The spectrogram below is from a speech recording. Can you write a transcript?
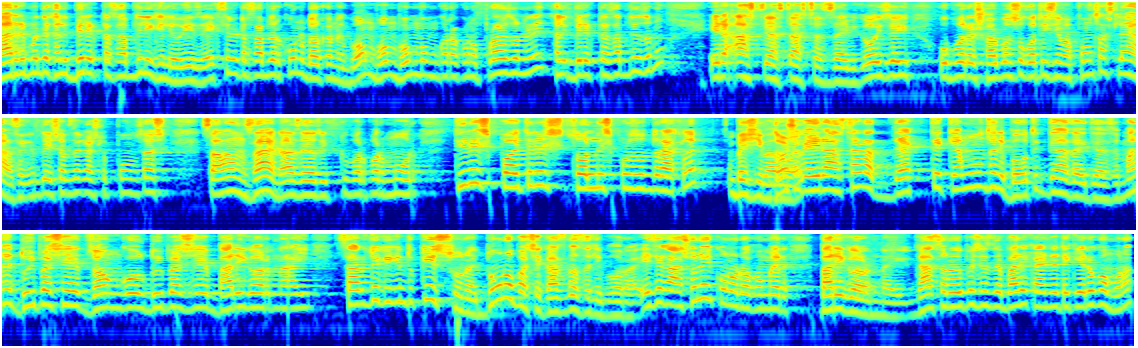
গাড়ির মধ্যে খালি ব্রেকটা চাপ দিলে খেলে হয়ে যায়। এক্সেলেটার চাপ দেওয়ার কোনো দরকার নেই। বম বম বম বম করার কোনো প্রয়োজন নেই। খালি ব্রেকটা চাপ দিয়ে দেবো। এটা আস্তে আস্তে আস্তে আস্তে যাইবে। ওই যে উপরে সর্বোচ্চ গতিসীমা পঞ্চাশ লেখা আছে, কিন্তু এইসব জায়গায় আসলে পঞ্চাশ চালান যায় না। যেহেতু একটু পর পর মোড়। তিরিশ, পঁয়ত্রিশ, চল্লিশ পর্যন্ত রাখলে বেশি ভালো দর্শক, এই রাস্তাটা দেখতে কেমন জানি ভৌতিক দেখা যাইতে আছে। মানে দুই পাশে জঙ্গল, দুই পাশে বাড়িঘর নাই। চারদিকে কিন্তু কিছু নয় দোনো পাশে গাছগাছালি ভরা। এই জায়গা আসলেই কোনো রকমের বাড়িঘর নাই। গাছের ওই পাশে যে বাড়ি কাইন্ডাটাকে এরকমও না?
